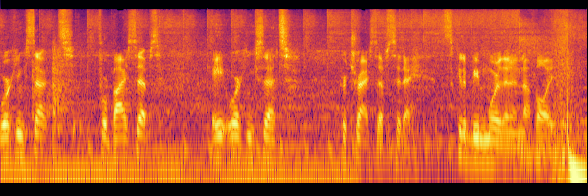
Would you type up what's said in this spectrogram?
working sets for biceps, eight working sets for triceps today. It's gonna be more than enough volume.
